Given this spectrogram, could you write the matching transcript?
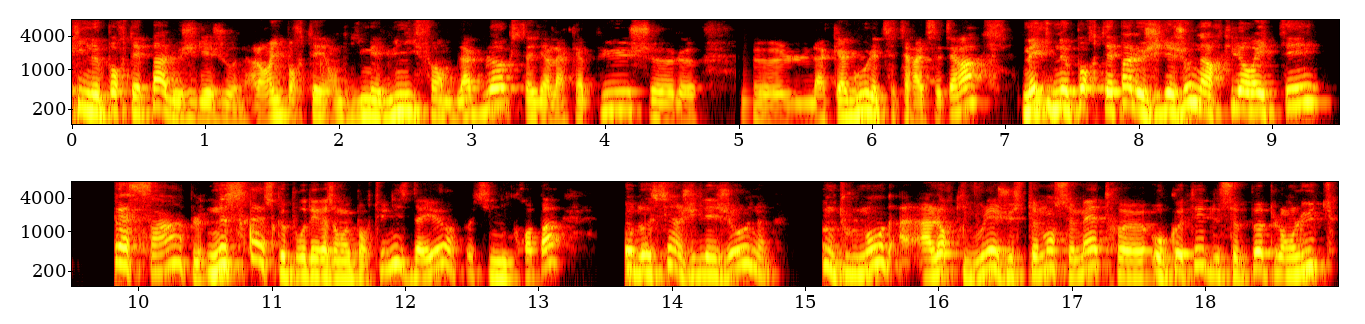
qu'il ne portait pas le gilet jaune. Alors il portait entre guillemets l'uniforme Black Bloc, c'est-à-dire la capuche, le, la cagoule, etc., etc. Mais il ne portait pas le gilet jaune alors qu'il aurait été très simple, ne serait-ce que pour des raisons opportunistes d'ailleurs, s'il n'y croit pas, aussi un gilet jaune comme tout le monde, alors qu'il voulait justement se mettre euh, aux côtés de ce peuple en lutte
